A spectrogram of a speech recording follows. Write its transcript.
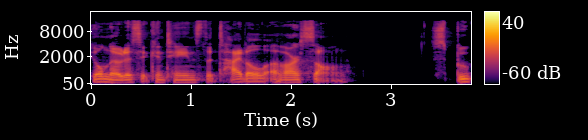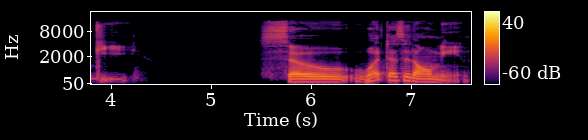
You'll notice it contains the title of our song, Spooky. So, what does it all mean?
